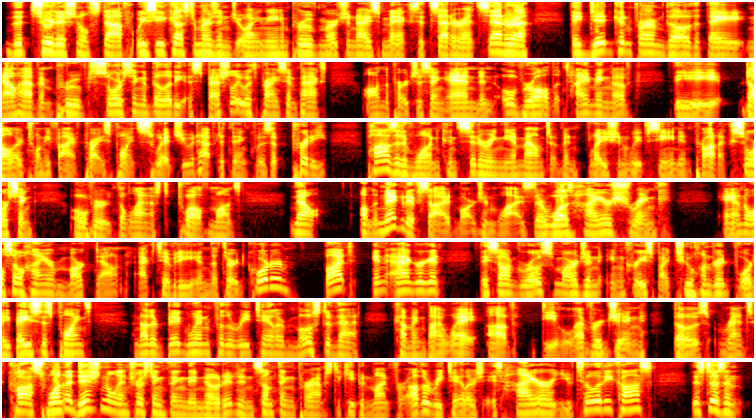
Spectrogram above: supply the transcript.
the traditional stuff. We see customers enjoying the improved merchandise mix, etc., etc. They did confirm, though, that they now have improved sourcing ability, especially with price impacts on the purchasing end, and overall the timing of the $1.25 price point switch, you would have to think was a pretty positive one considering the amount of inflation we've seen in product sourcing over the last 12 months. Now, on the negative side, margin wise, there was higher shrink and also higher markdown activity in the third quarter, but in aggregate, they saw gross margin increase by 240 basis points. Another big win for the retailer, most of that coming by way of deleveraging those rent costs. One additional interesting thing they noted, and something perhaps to keep in mind for other retailers, is higher utility costs. This doesn't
